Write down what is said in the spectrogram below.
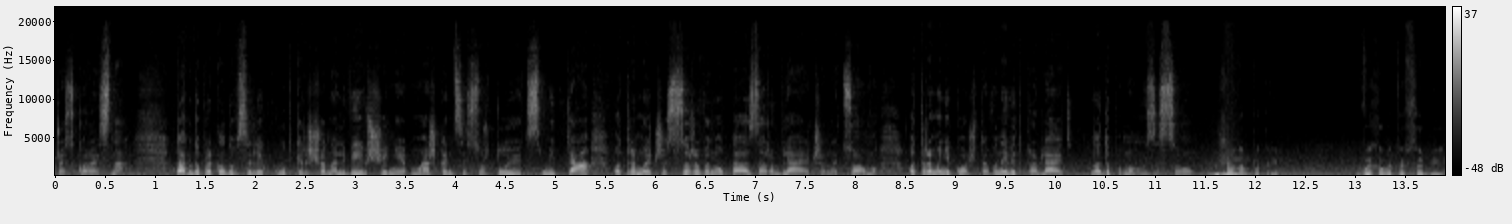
щось корисне. Так, до прикладу, в селі Куткір, що на Львівщині, мешканці сортують сміття, отримуючи сировину та заробляючи на цьому. Отримані кошти вони відправляють на допомогу ЗСУ. Що нам потрібно? Виховати в собі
